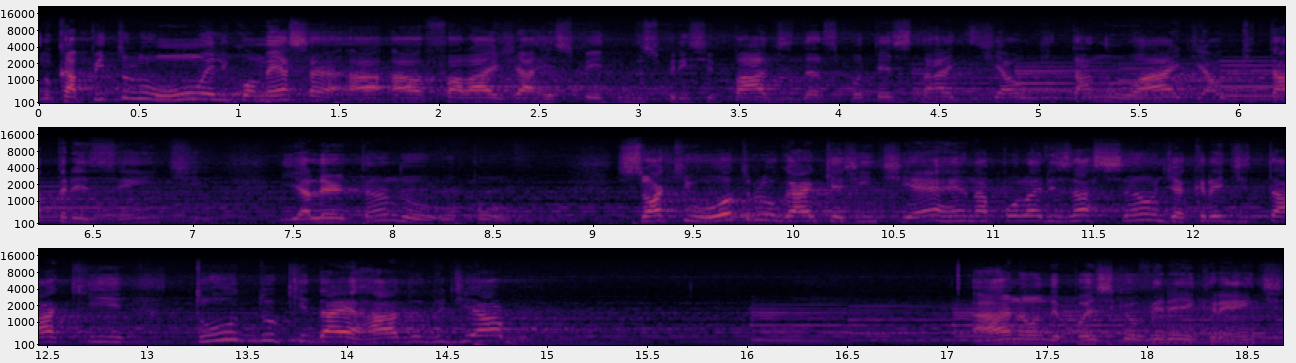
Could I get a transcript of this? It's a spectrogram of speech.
No capítulo 1, ele começa a, a, falar já a respeito dos principados e das potestades, de algo que está no ar, de algo que está presente e alertando o povo. Só que o outro lugar que a gente erra é na polarização, de acreditar que tudo que dá errado é do diabo. Ah, não, depois que eu virei crente.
